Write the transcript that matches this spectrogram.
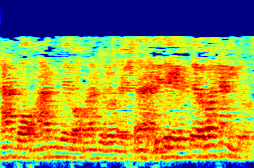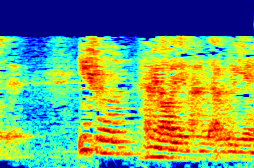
هر با عمر بوده با عمر جلو نوشتن حدیث گرفته و همین درسته. ایشون همین آقای محمود عبوری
